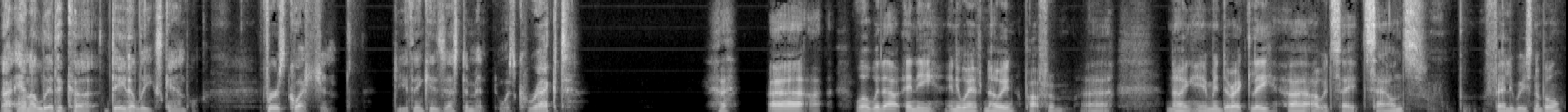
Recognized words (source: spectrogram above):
uh, Analytica data leak scandal. First question. Do you think his estimate was correct? uh, well, without any any way of knowing, apart from uh, knowing him indirectly, uh, I would say it sounds fairly reasonable.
